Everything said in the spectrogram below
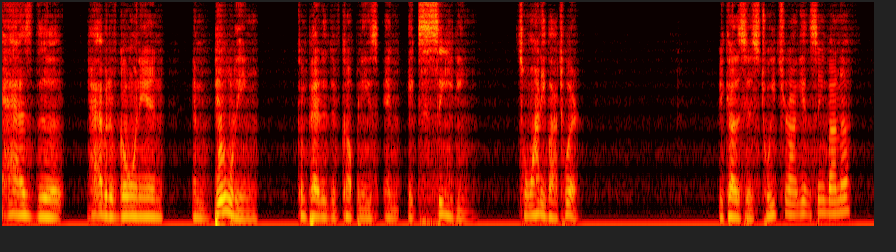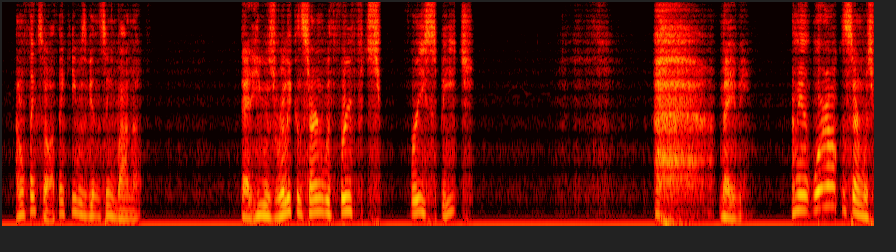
has the habit of going in and building competitive companies and exceeding. So why did he buy Twitter? Because his tweets are not getting seen by enough? I don't think so. I think he was getting seen by enough. That he was really concerned with free free speech? Maybe. I mean, we're all concerned with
